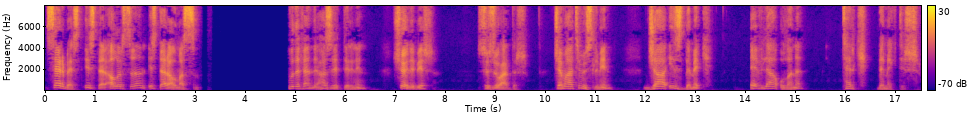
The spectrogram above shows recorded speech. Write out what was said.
serbest. İster alırsın, ister almazsın. Mahmud Efendi Hazretlerinin şöyle bir sözü vardır. Cemaati Müslim'in caiz demek evla olanı terk demektir.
